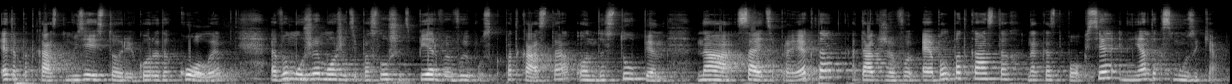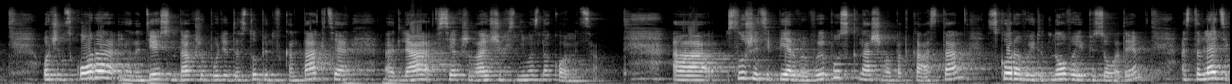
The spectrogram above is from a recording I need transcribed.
Это подкаст Музей истории города Колы. Вы уже можете послушать первый выпуск подкаста. Он доступен на сайте проекта, а также в Apple подкастах, на Кастбоксе и на Яндекс Музыке. Очень скоро, я надеюсь, он также будет доступен ВКонтакте для всех желающих с ним ознакомиться. А, слушайте первый выпуск нашего подкаста. Скоро выйдут новые эпизоды. Оставляйте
